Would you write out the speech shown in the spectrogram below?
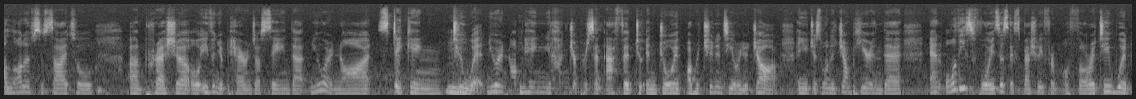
A lot of societal um, pressure or even your parents are saying that you are not sticking to it. You are not paying 100% effort to enjoy the opportunity or your job and you just want to jump here and there. And all these voices especially from authority would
